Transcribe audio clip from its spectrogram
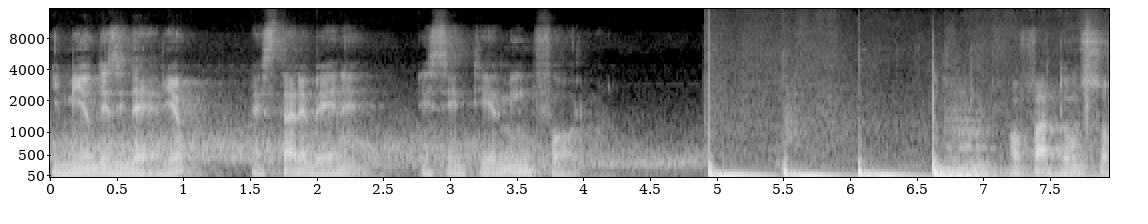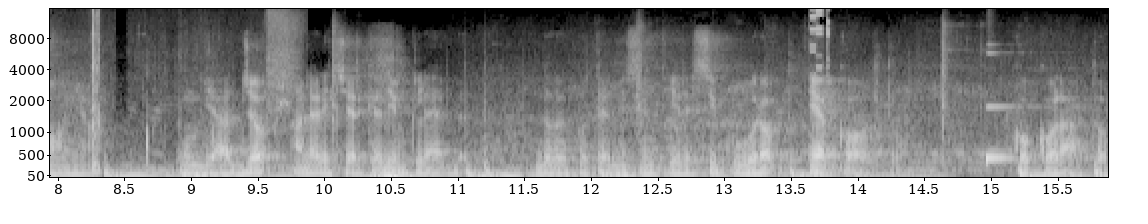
Il mio desiderio è stare bene e sentirmi in forma. Ho fatto un sogno, un viaggio alla ricerca di un club dove potermi sentire sicuro e accolto, coccolato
